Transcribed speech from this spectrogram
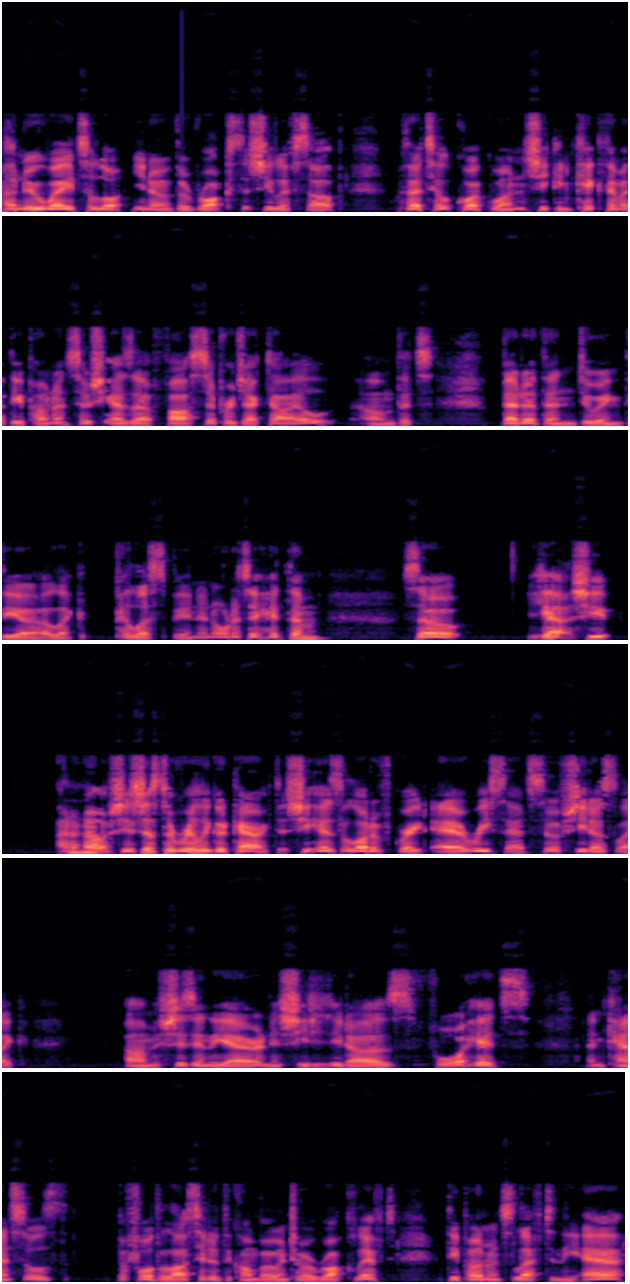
a new way to, you know, the rocks that she lifts up. With her Tilt Quirk 1, she can kick them at the opponent, so she has a faster projectile um, that's better than doing the, uh, like, pillar spin in order to hit them. So, yeah, she, I don't know, she's just a really good character. She has a lot of great air resets, so if she does, like, um, if she's in the air and she, she does four hits and cancels before the last hit of the combo into a rock lift. The opponent's left in the air,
